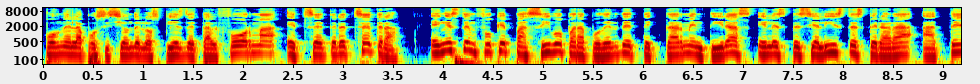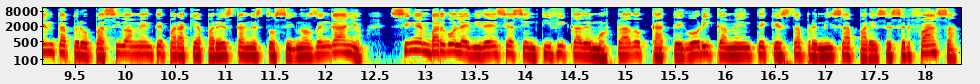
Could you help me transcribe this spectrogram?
pone la posición de los pies de tal forma, etcétera, etcétera. En este enfoque pasivo para poder detectar mentiras, el especialista esperará atenta pero pasivamente para que aparezcan estos signos de engaño. Sin embargo, la evidencia científica ha demostrado categóricamente que esta premisa parece ser falsa,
